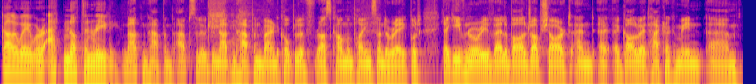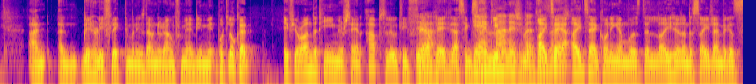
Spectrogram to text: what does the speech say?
Galway were at nothing really. Nothing happened. Absolutely nothing happened. Barring a couple of Roscommon points on the break, but like even Rory Vella ball dropped short, and a, a Galway attacker came in um, and and literally flicked him, and he was down the ground for maybe a minute. But look at. If you're on the team, you're saying absolutely fair Yeah. play. That's Game exactly what- management, I'd say it? I'd say Cunningham was delighted on the sideline because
